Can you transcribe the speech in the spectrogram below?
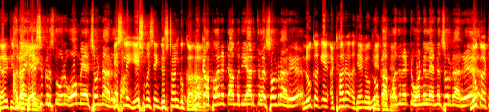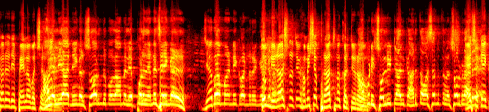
डर की அதான் जरूरत இயேசு नहीं கிறிஸ்து ஒரு ஓமையை சொன்னார் इसलिए यीशु मसीह ने एक दुष्टान को कहा லூக்கா பதினெட்டாம் அதிகாரத்துல சொல்றாரு लूका के 18 अध्याय में वो லூக்கா कहता है பதினெட்டு ஒண்ணுல என்ன சொல்றாரு लूका 18 अध्याय पहला वचन में அல்லேலூயா நீங்கள் சோர்ந்து போகாமல் எப்பொழுது என்ன செய்யுங்கள் ஜெபம் பண்ணி கொண்டிருங்க तुम निराश न होते हुए हमेशा प्रार्थना करते रहो அப்படி சொல்லிட்டு அதுக்கு அடுத்த வசனத்துல ऐसा சொல்றாரு क्या एक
